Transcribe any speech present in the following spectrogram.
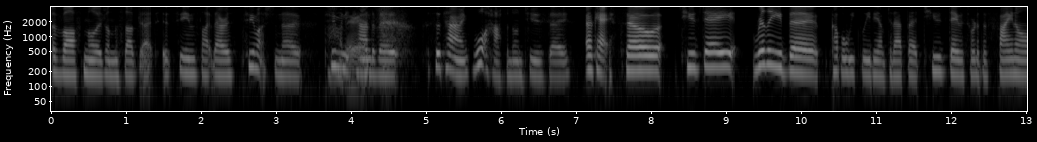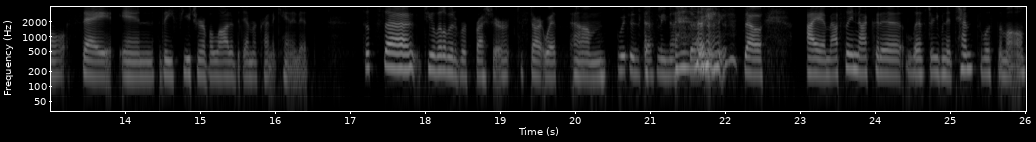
a vast knowledge on the subject. It seems like there is too much to know, too oh, many candidates. so, Taryn, what happened on Tuesday? Okay, so Tuesday, really the couple weeks leading up to that, but Tuesday was sort of the final say in the future of a lot of the Democratic candidates. So let's uh, do a little bit of refresher to start with. Um, Which is definitely necessary. so I am absolutely not going to list or even attempt to list them all.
